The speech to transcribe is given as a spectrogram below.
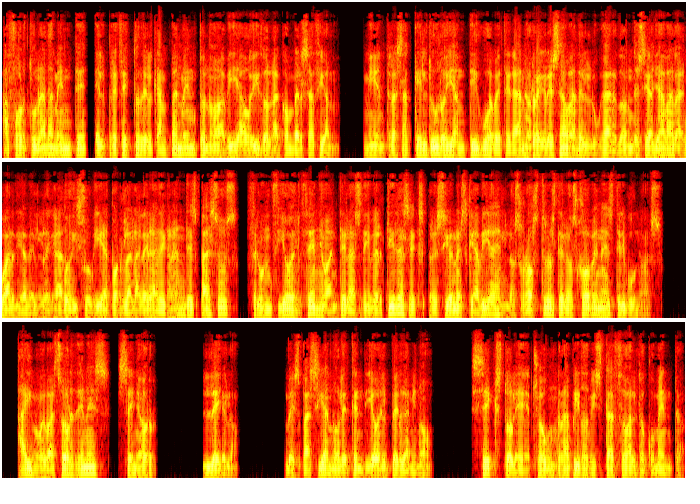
Afortunadamente, el prefecto del campamento no había oído la conversación. Mientras aquel duro y antiguo veterano regresaba del lugar donde se hallaba la guardia del legado y subía por la ladera de grandes pasos, frunció el ceño ante las divertidas expresiones que había en los rostros de los jóvenes tribunos. ¿Hay nuevas órdenes, señor? Léelo. Vespasiano le tendió el pergamino. Sexto le echó un rápido vistazo al documento.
